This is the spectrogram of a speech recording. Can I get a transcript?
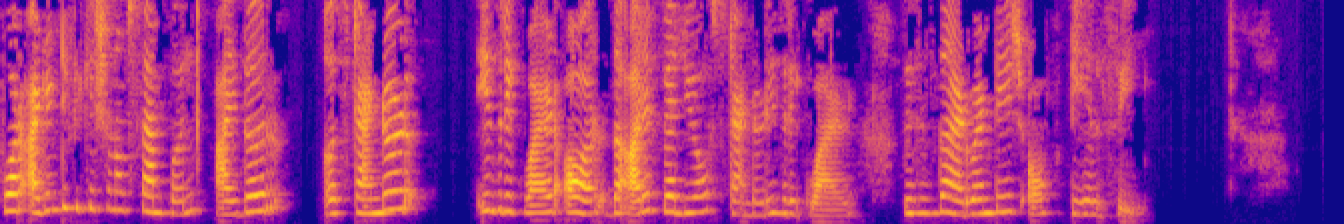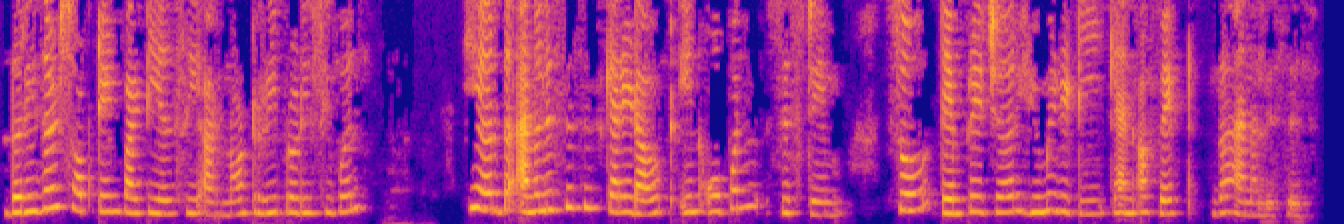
For identification of sample either a standard is required or the RF value of standard is required. This is the advantage of TLC. The results obtained by TLC are not reproducible. Here the analysis is carried out in open system so temperature, humidity can affect the analysis.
